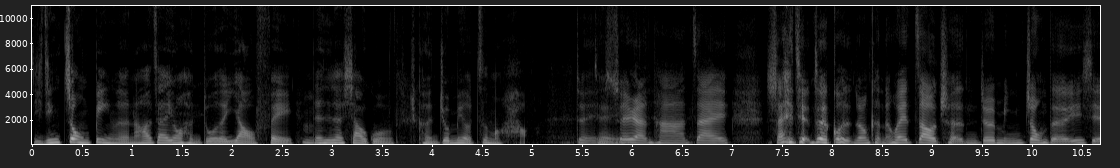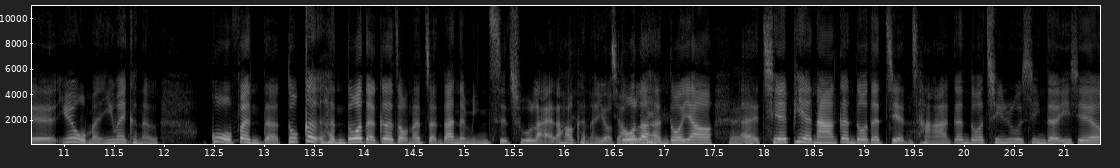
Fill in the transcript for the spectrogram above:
已经重病了，然后再用很多的药费，嗯、但是这效果可能就没有这么好。对，对虽然他在筛检这个过程中可能会造成就是民众的一些，因为我们因为可能。过分的多各很多的各种的诊断的名词出来，然后可能有多了很多要呃切片啊，更多的检查，更多侵入性的一些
